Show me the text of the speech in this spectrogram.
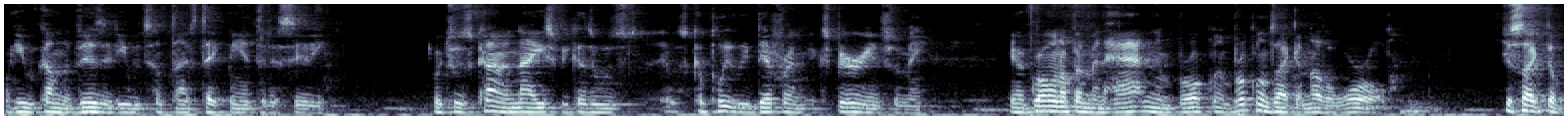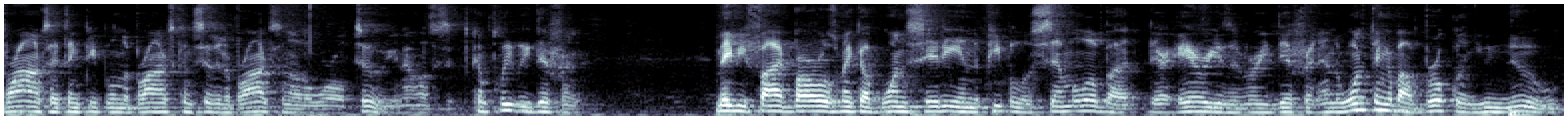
when he would come to visit, he would sometimes take me into the city, which was kind of nice because it was it was completely different experience for me. You know, growing up in Manhattan and Brooklyn, Brooklyn's like another world. Just like the Bronx, I think people in the Bronx consider the Bronx another world too. You know, it's completely different. Maybe five boroughs make up one city, and the people are similar, but their areas are very different. And the one thing about Brooklyn, you knew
